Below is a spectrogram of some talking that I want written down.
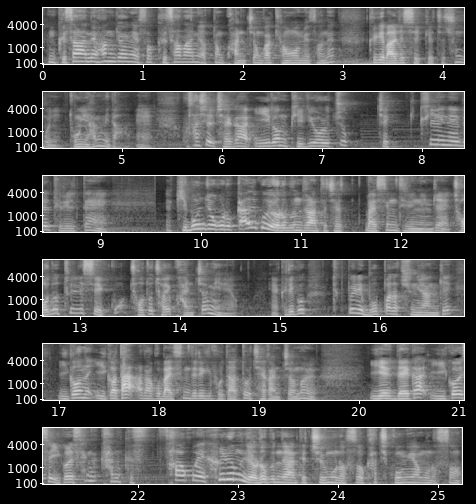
그럼 그 사람의 환경에서 그 사람의 어떤 관점과 경험에서는 그게 맞을 수 있겠죠. 충분히. 동의합니다. 예. 사실 제가 이런 비디오를 쭉 제 Q&A를 드릴 때 기본적으로 깔고 여러분들한테 제 말씀드리는 게 저도 틀릴 수 있고 저도 저의 관점이에요. 예. 그리고 특별히 무엇보다 중요한 게 이거는 이거다 라고 말씀드리기보다도 제 관점을 이게 내가 이거에서 이걸 생각하는 그 사고의 흐름을 여러분들한테 줌으로써 같이 공유함으로써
